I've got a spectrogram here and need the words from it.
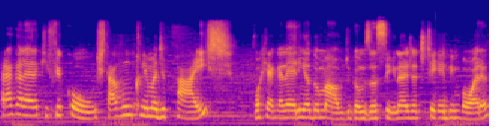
Pra galera que ficou, estava um clima de paz, porque a galerinha do mal, digamos assim, né, já tinha ido embora.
